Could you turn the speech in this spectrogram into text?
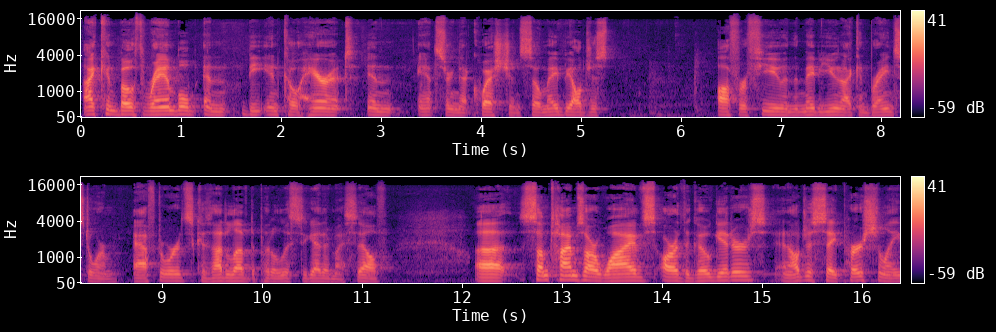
I can both ramble and be incoherent in answering that question. So maybe I'll just offer a few and then maybe you and I can brainstorm afterwards because I'd love to put a list together myself. Uh, sometimes our wives are the go getters, and I'll just say personally,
